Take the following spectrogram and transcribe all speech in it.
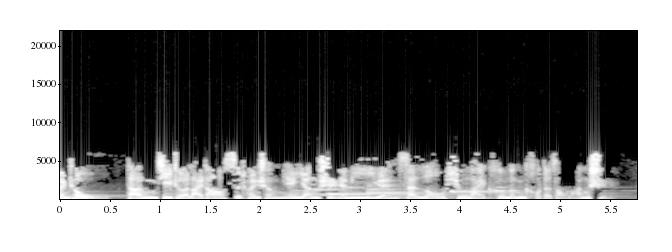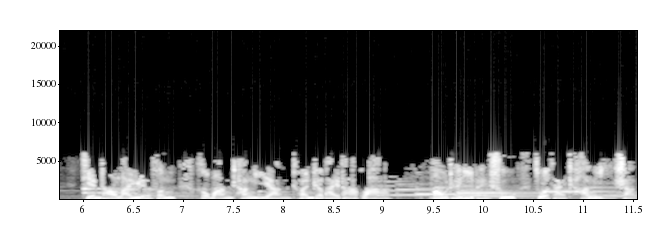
本周五，当记者来到四川省绵阳市人民医院三楼胸外科门口的走廊时，见到蓝月峰和往常一样穿着白大褂，抱着一本书坐在长椅上。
